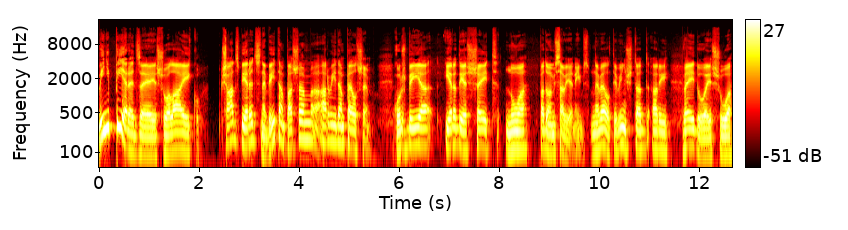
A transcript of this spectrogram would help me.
viņi pieredzēja šo laiku. Šādas pieredzes nebija tam pašam Arvīdam Pelšam, kurš bija ieradies šeit no Padomju Savienības. Nevelti viņš tad arī veidoja šo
